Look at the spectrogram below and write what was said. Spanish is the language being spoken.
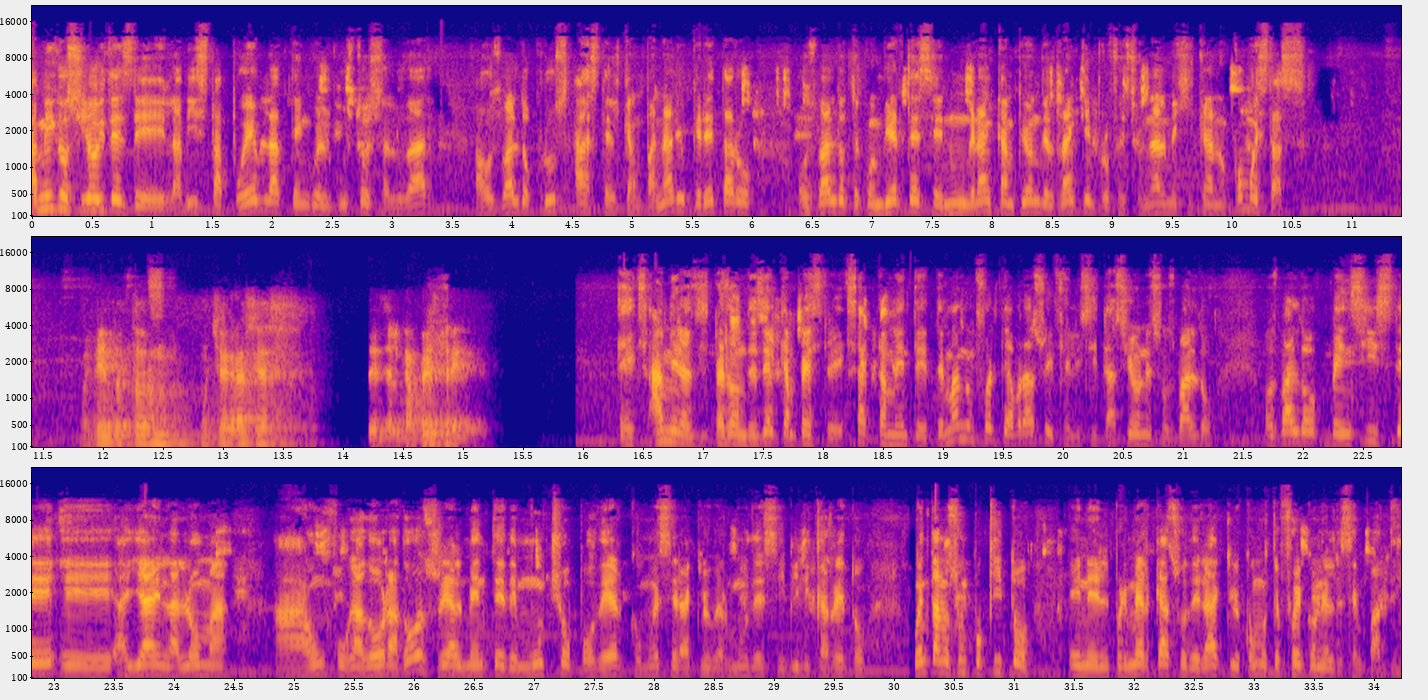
Amigos, y hoy desde la Vista Puebla tengo el gusto de saludar a Osvaldo Cruz hasta el Campanario Querétaro. Osvaldo, te conviertes en un gran campeón del ranking profesional mexicano. ¿Cómo estás? Muy bien, doctor. Muchas gracias. Desde el campestre. ah, mira, perdón, desde el campestre, exactamente. Te mando un fuerte abrazo y felicitaciones, Osvaldo. Osvaldo, venciste eh, allá en la Loma a un jugador, a dos realmente de mucho poder, como es Heraclio Bermúdez y Billy Carreto. Cuéntanos un poquito en el primer caso de Heraclio, ¿cómo te fue con el desempate?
